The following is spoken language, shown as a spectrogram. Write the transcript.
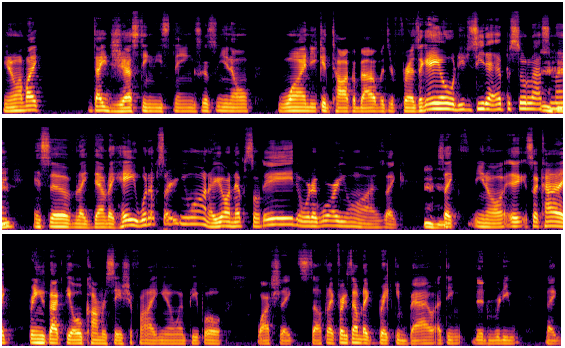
You know, I like digesting these things because you know, one you can talk about it with your friends, like, "Hey, oh, did you see that episode last Mhm. night?" Instead of like them, like, "Hey, what episode are you on? Are you on episode eight or like where are you on?" It's like it's Mhm. like you know, it, so it kind of like brings back the old conversation from like you know when people watch like stuff like for example like Breaking Bad. I think did really like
